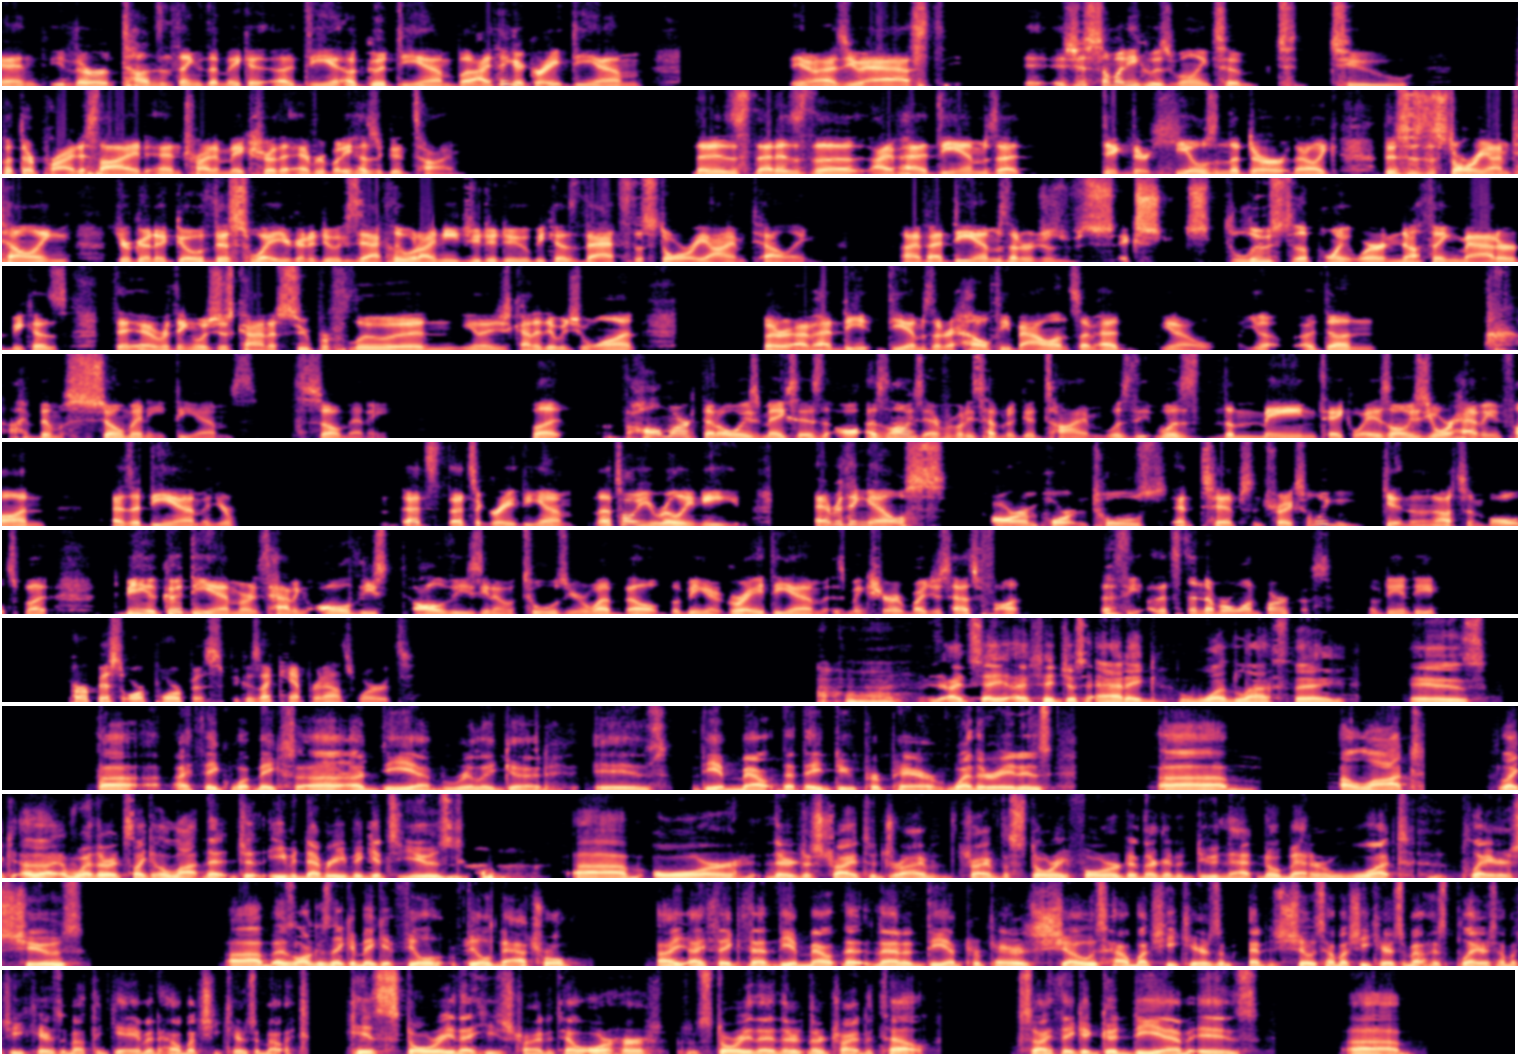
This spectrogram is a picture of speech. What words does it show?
and there are tons of things that make a, a, DM, a good DM. But I think a great DM, you know, as you asked, is just somebody who is willing to to to put their pride aside and try to make sure that everybody has a good time. That is that is the I've had DMs that dig their heels in the dirt. They're like, "This is the story I'm telling. You're going to go this way. You're going to do exactly what I need you to do because that's the story I'm telling." I've had DMs that are just ex- loose to the point where nothing mattered because the, everything was just kind of super fluid and you know you just kind of did what you want. There, I've had D- DMs that are healthy balance. I've had you know you know I've done I've been with so many DMs, so many. But the hallmark that always makes is as long as everybody's having a good time was the was the main takeaway. As long as you're having fun as a DM and you're that's that's a great DM. That's all you really need. Everything else are important tools and tips and tricks, and we can get into the nuts and bolts. But being a good DM is having all these all these you know tools in your web belt. But being a great DM is make sure everybody just has fun. That's the that's the number one purpose of D and D. Purpose or porpoise, because I can't pronounce words. I'd say I'd say just adding one last thing is uh, I think what makes a, a DM really good is the amount that they do prepare, whether it is um, a lot, like uh, whether it's like a lot that just even never even gets used, um, or they're just trying to drive drive the story forward, and they're going to do that no matter what players choose. Um, as long as they can make it feel feel natural, I, I think that the amount that, that a DM prepares shows how much he cares and shows how much he cares about his players, how much he cares about the game, and how much he cares about his story that he's trying to tell or her story that they're they're trying to tell. So I think a good DM is, uh,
